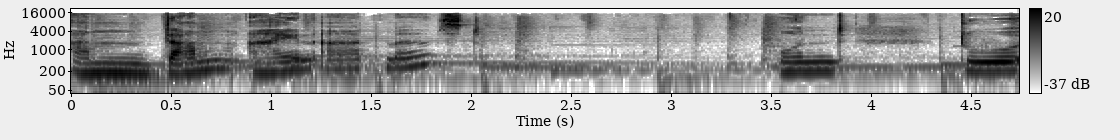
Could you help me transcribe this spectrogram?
am Damm einatmest und du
